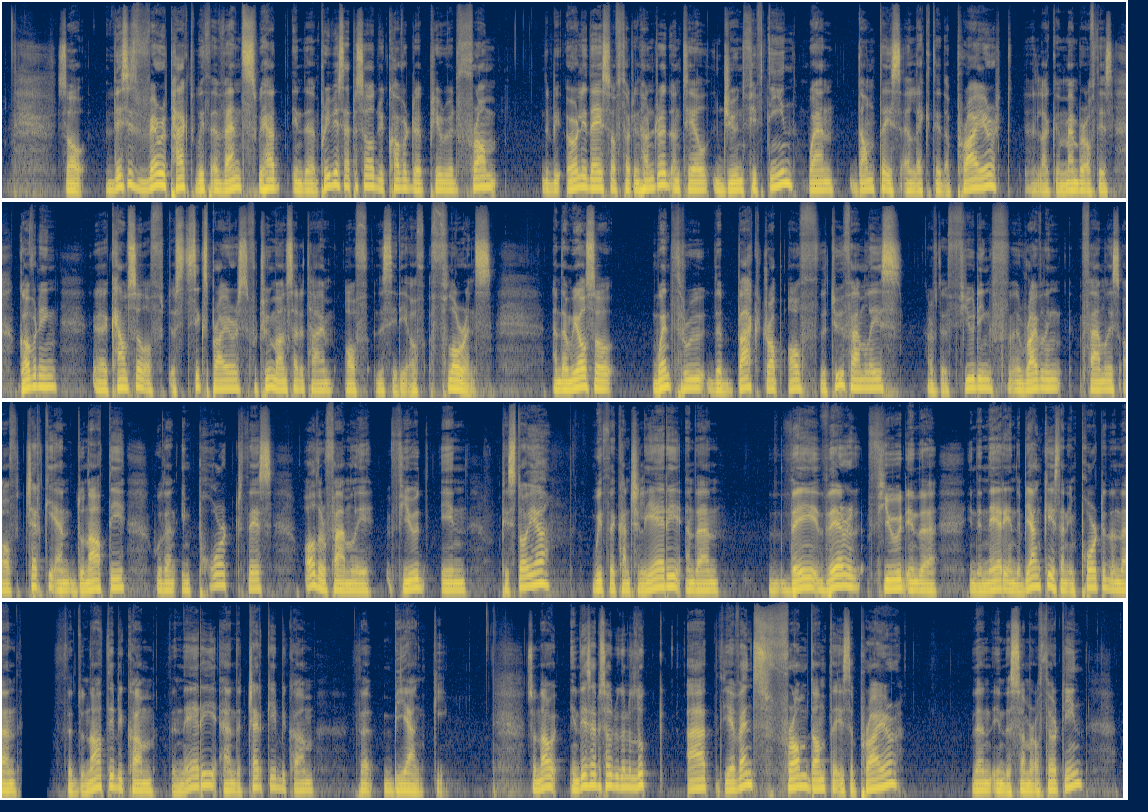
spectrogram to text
So, this is very packed with events. We had in the previous episode, we covered the period from the early days of 1300 until June 15, when Dante is elected a prior, like a member of this governing uh, council of just six priors for two months at a time of the city of Florence. And then we also went through the backdrop of the two families, of the feuding, uh, rivaling families of Cerchi and Donati, who then import this other family feud in Pistoia with the Cancellieri, and then they their feud in the in the Neri and the Bianchi is then imported, and then the Donati become the Neri, and the Cerchi become the Bianchi. So now in this episode, we're going to look at the events from Dante is a prior, then in the summer of 13,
